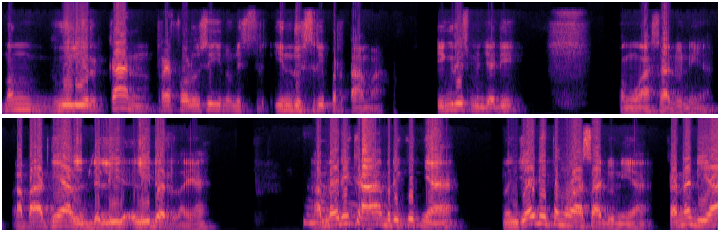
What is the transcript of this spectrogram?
menggulirkan revolusi industri, industri pertama. Inggris menjadi penguasa dunia. Apa artinya the leader lah ya. Amerika berikutnya menjadi penguasa dunia karena dia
